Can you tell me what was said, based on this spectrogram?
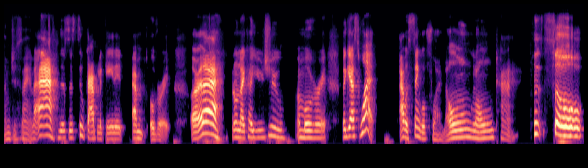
I'm just saying, like, ah, this is too complicated. I'm over it. Or ah, I don't like how you chew. I'm over it. But guess what? I was single for a long, long time. so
